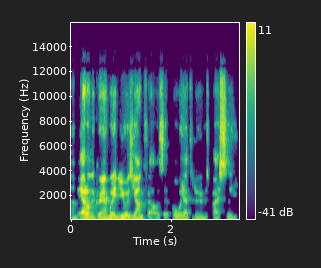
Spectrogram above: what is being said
um, out on the ground, we knew as young fellas that all we had to do was basically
